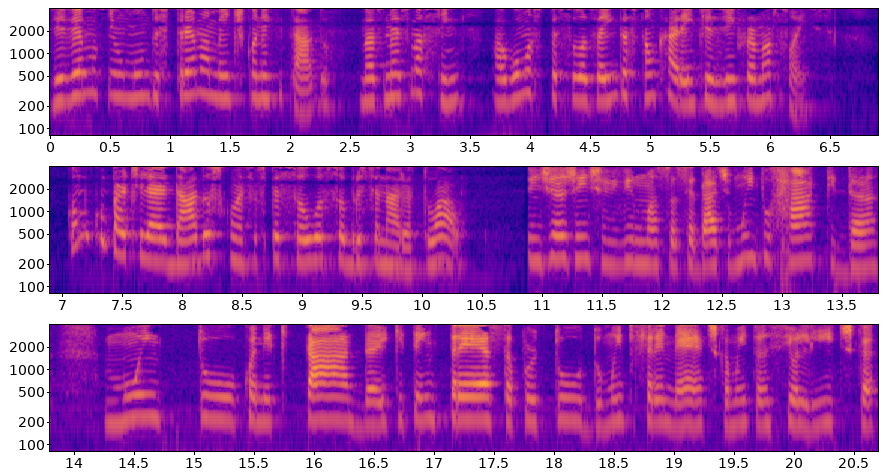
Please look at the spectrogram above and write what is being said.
Vivemos em um mundo extremamente conectado, mas mesmo assim, algumas pessoas ainda são carentes de informações. Como compartilhar dados com essas pessoas sobre o cenário atual? Hoje em dia a gente vive numa sociedade muito rápida, muito muito conectada e que tem pressa por tudo, muito frenética, muito ansiolítica,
